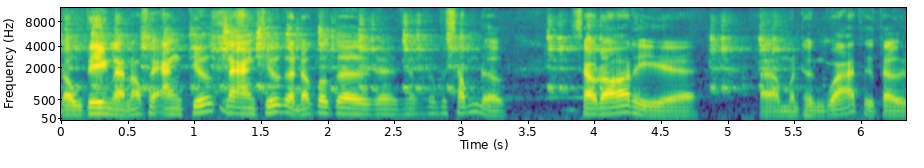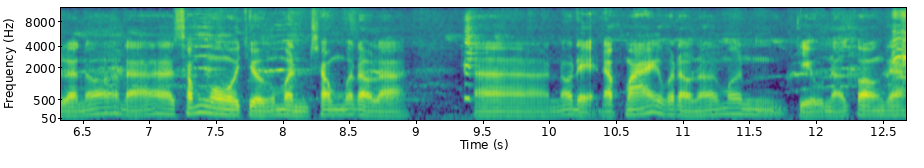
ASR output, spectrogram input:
Đầu tiên là nó phải ăn trước nó ăn trước rồi nó có cơ nó mới sống được. Sau đó thì à, mình thường quá từ từ là nó đã sống môi trường của mình xong bắt đầu là à, nó đẻ đập mái bắt đầu nó mới chịu nở con ra.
